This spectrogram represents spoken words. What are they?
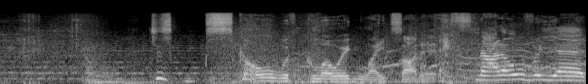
Just skull with glowing lights on it. It's not over yet.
